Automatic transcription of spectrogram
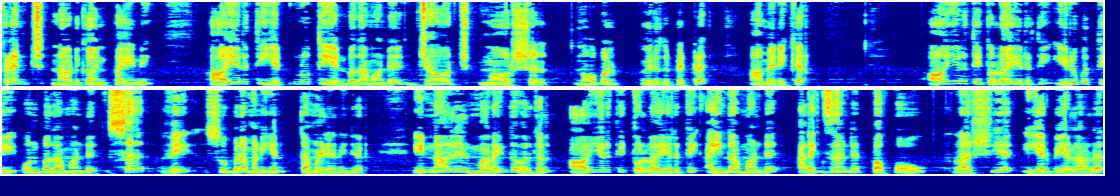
பிரெஞ்சு நாடுகான் பயணி. ஆயிரத்தி எட்நூற்றி எண்பதாம் ஆண்டு ஜார்ஜ் மார்ஷல் நோபல் விருது பெற்ற அமெரிக்கர். ஆயிரத்தி தொள்ளாயிரத்தி இருபத்தி ஒன்பதாம் ஆண்டு ச. வே. சுப்பிரமணியன் தமிழறிஞர். இந்நாளில் மறைந்தவர்கள் ஆயிரத்தி தொள்ளாயிரத்தி ஐந்தாம் ஆண்டு அலெக்சாண்டர் பப்போவ் ரஷ்ய இயற்பியலாளர்.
